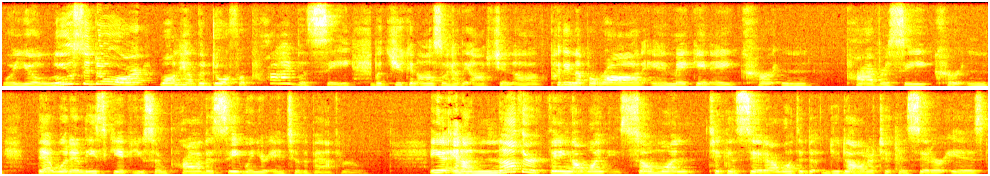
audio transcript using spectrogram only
Well, you'll lose the door, won't have the door for privacy, but you can also have the option of putting up a rod and making a curtain privacy curtain that would at least give you some privacy when you're into the bathroom. And another thing I want someone to consider, I want the, your daughter to consider is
